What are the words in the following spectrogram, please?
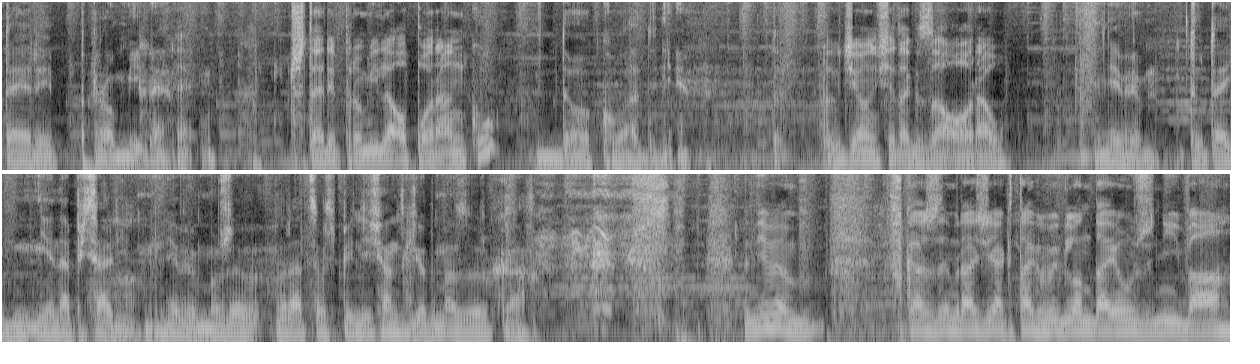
4 promile. 4 promile o poranku? Dokładnie. To, to gdzie on się tak zaorał? Nie wiem, tutaj nie napisali. Nie wiem, może wracał z pięćdziesiątki od Mazurka. No Nie wiem, w, w każdym razie jak tak wyglądają żniwa,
